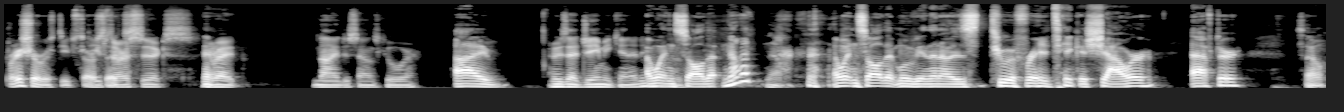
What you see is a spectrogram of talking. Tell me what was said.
Pretty sure it was Deep Star Deep Six. Star six. Yeah. You're right. Nine just sounds cooler. I Who's that? Jamie Kennedy. I went and saw that. No, what? no. I went and saw that movie, and then I was too afraid to take a shower after. So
